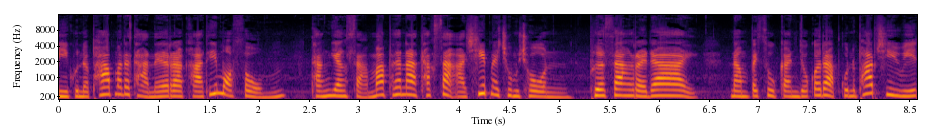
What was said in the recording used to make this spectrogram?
มีคุณภาพมาตรฐานในราคาที่เหมาะสม ทั้งยังสามารถพัฒนาทักษะอาชีพในชุมชน เพื่อสร้างรายได้นำไปสู่การยกระดับคุณภาพชีวิต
